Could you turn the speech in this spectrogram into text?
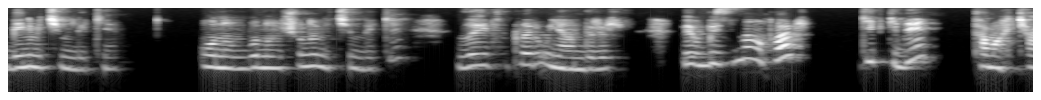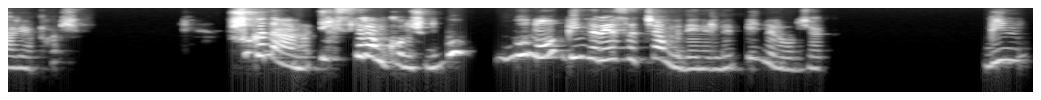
Benim içimdeki. onun, bunun, şunun içindeki zayıflıkları uyandırır. Ve bu bizi ne yapar? Gitgide tamahkar yapar. Şu kadar mı? X lira mı konuşuldu? Bu, bunu bin liraya satacağım mı denildi? Bin lira olacak. Bin,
